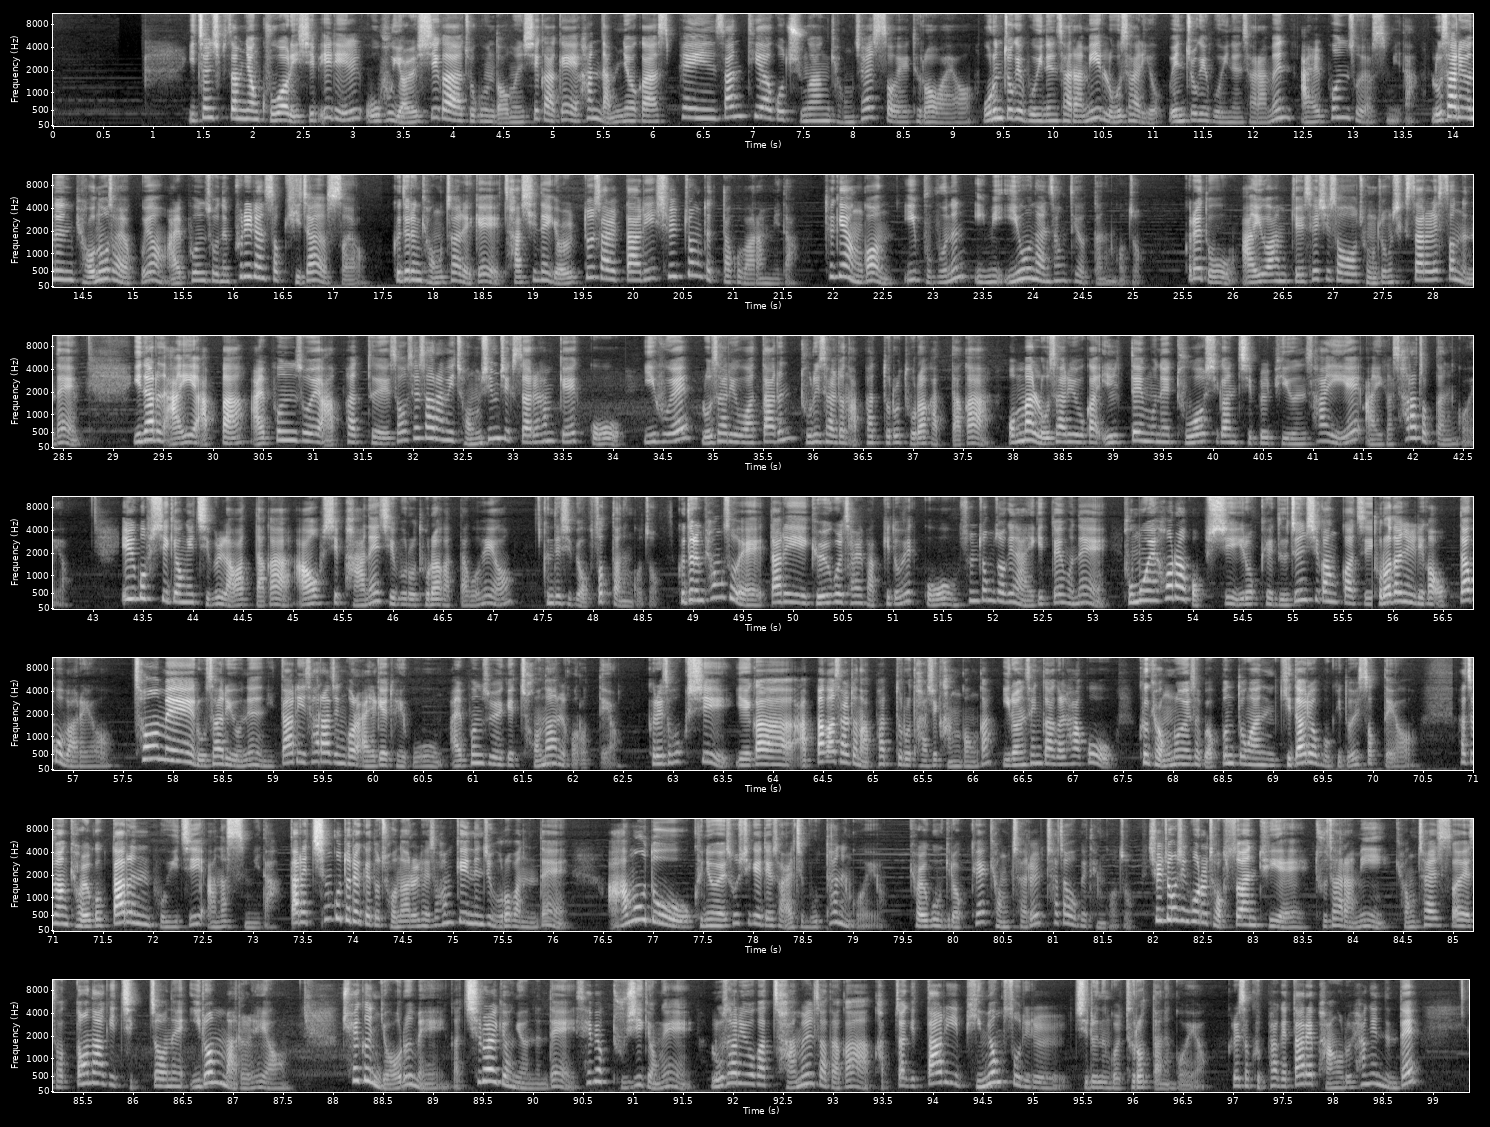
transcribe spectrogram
2013년 9월 21일 오후 10시가 조금 넘은 시각에 한 남녀가 스페인 산티아고 중앙경찰서에 들어와요. 오른쪽에 보이는 사람이 로사리오, 왼쪽에 보이는 사람은 알폰소였습니다. 로사리오는 변호사였고요. 알폰소는 프리랜서 기자였어요. 그들은 경찰에게 자신의 12살 딸이 실종됐다고 말합니다. 특이한 건 이 부부는 이미 이혼한 상태였다는 거죠. 그래도 아이와 함께 셋이서 종종 식사를 했었는데 이날은 아이의 아빠 알폰소의 아파트에서 세 사람이 점심 식사를 함께 했고 이후에 로사리오와 딸은 둘이 살던 아파트로 돌아갔다가 엄마 로사리오가 일 때문에 두어 시간 집을 비운 사이에 아이가 사라졌다는 거예요. 7시경에 집을 나왔다가 9시 반에 집으로 돌아갔다고 해요. 근데 집에 없었다는 거죠. 그들은 평소에 딸이 교육을 잘 받기도 했고 순종적인 아이기 때문에 부모의 허락 없이 이렇게 늦은 시간까지 돌아다닐 리가 없다고 말해요. 처음에 로사리오는 이 딸이 사라진 걸 알게 되고 알폰소에게 전화를 걸었대요. 그래서 혹시 얘가 아빠가 살던 아파트로 다시 간 건가? 이런 생각을 하고 그 경로에서 몇 분 동안 기다려보기도 했었대요. 하지만 결국 딸은 보이지 않았습니다. 딸의 친구들에게도 전화를 해서 함께 있는지 물어봤는데 아무도 그녀의 소식에 대해서 알지 못하는 거예요. 결국 이렇게 경찰을 찾아오게 된 거죠. 실종 신고를 접수한 뒤에 두 사람이 경찰서에서 떠나기 직전에 이런 말을 해요. 최근 여름에, 그러니까 7월경이었는데 새벽 2시경에 로사리오가 잠을 자다가 갑자기 딸이 비명 소리를 지르는 걸 들었다는 거예요. 그래서 급하게 딸의 방으로 향했는데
